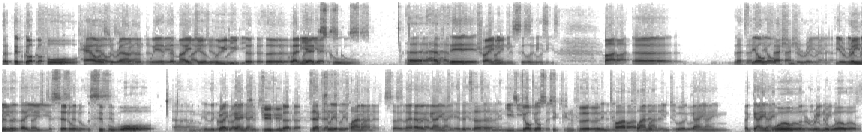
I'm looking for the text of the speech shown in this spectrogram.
but they've got four towers around it where the major ludi, the, the gladiator schools, uh, have their training facilities. But uh, that's the old-fashioned arena, the arena that they used to settle the Civil War. Um, in the Great Games of Jupiter, is actually a planet. So they have a games editor, and his job is to convert an entire planet into a game, a game world, an arena world.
